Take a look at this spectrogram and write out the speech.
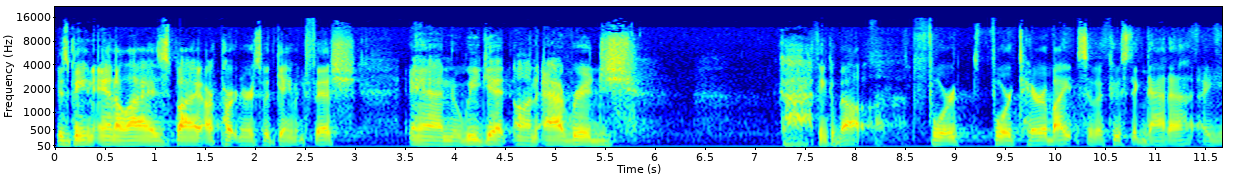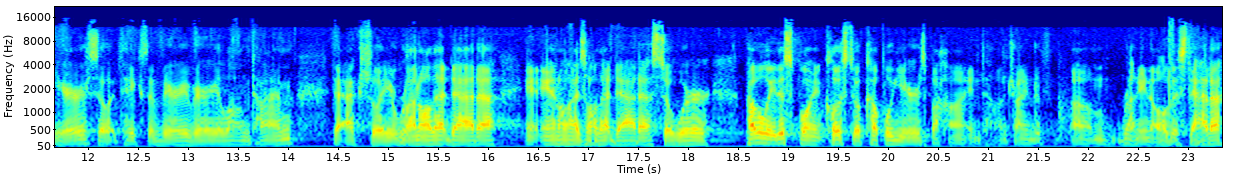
is being analyzed by our partners with Game and Fish. And we get on average, God, I think about four, four terabytes of acoustic data a year. So it takes a very, very long time to actually run all that data and analyze all that data. So we're probably at this point close to a couple years behind on trying to um, running all this data,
